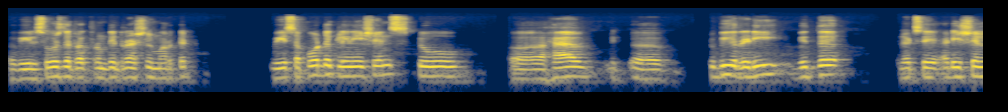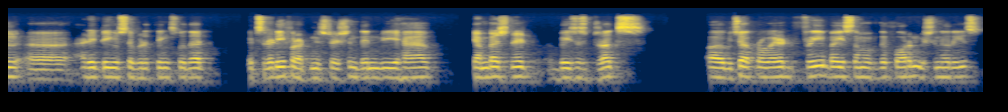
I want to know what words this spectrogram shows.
we'll source the drug from the international market. We support the clinicians to have, uh, to be ready with the, let's say, additional uh, additives, everything, so that it's ready for administration. Then we have compassionate basis drugs, uh, which are provided free by some of the foreign missionaries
